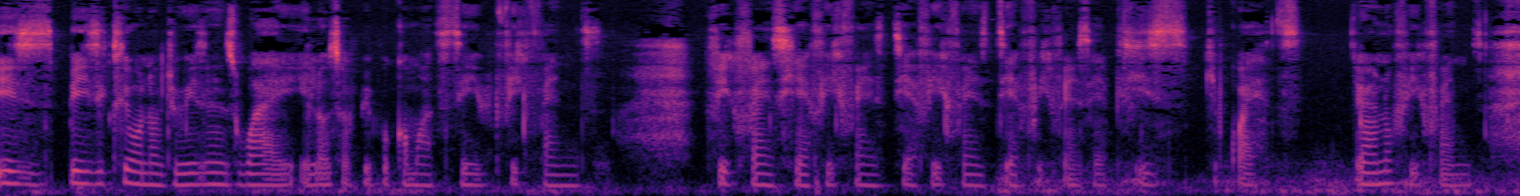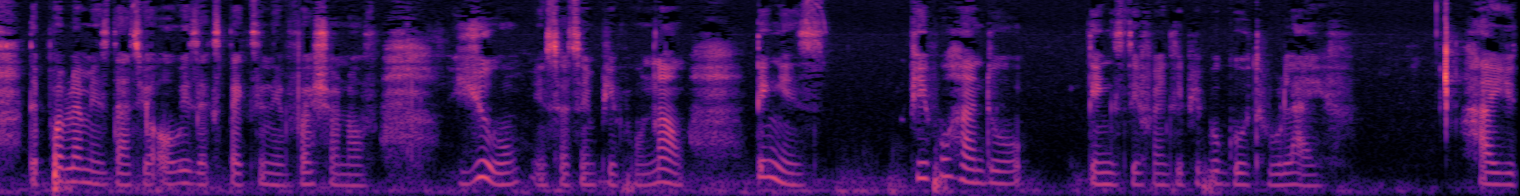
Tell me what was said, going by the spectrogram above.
is basically one of the reasons why a lot of people come out to say fake friends. Fake friends here, fake friends there, fake friends there, fake friends here. Please keep quiet. There are no fake friends. The problem is that you're always expecting a version of you in certain people. Now, thing is, people handle things differently. People go through life. How you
